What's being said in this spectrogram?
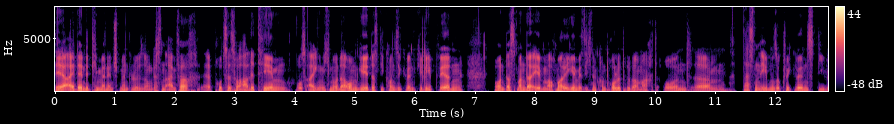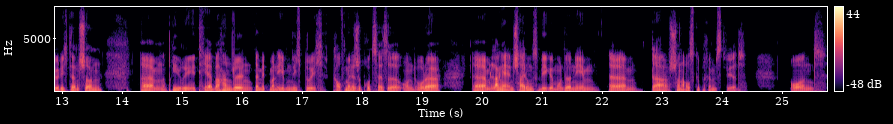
der Identity Management Lösung. Das sind einfach äh, prozessuale Themen, wo es eigentlich nur darum geht, dass die konsequent gelebt werden und dass man da eben auch mal regelmäßig eine Kontrolle drüber macht. Und ähm, das sind eben so Quick Wins, die würde ich dann schon ähm, prioritär behandeln, damit man eben nicht durch kaufmännische Prozesse und oder ähm, lange Entscheidungswege im Unternehmen ähm, da schon ausgebremst wird. Und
